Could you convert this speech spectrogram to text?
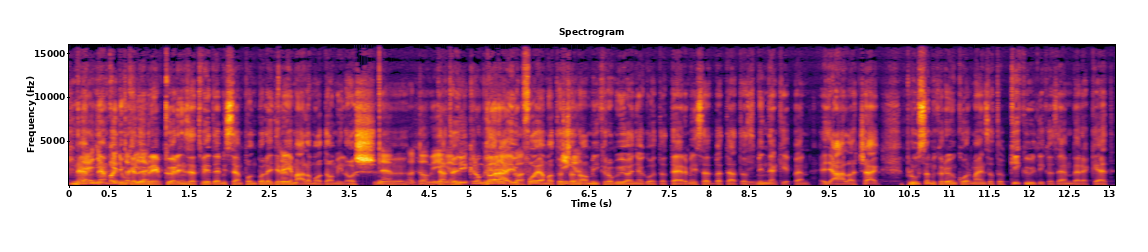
Nem, nem vagyunk világ- előrébb környezetvédelmi szempontból egy rémálom a damilos. Nem, a dami, tehát, igen, mikroműanyag daráljuk a- folyamatosan igen. a mikroműanyagot a természetbe, tehát az mindenképpen egy állatság. Plusz, amikor önkormányzatok kiküldik az embereket,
